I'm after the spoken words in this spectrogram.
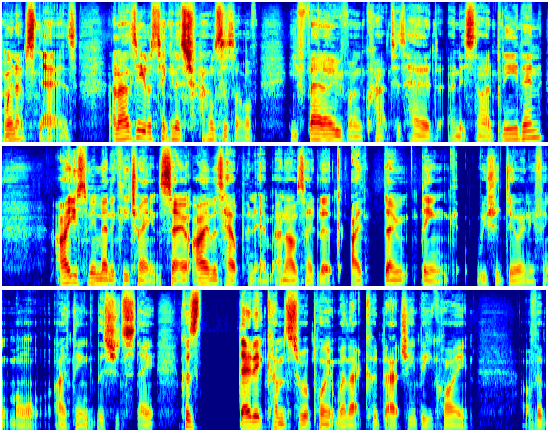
I went upstairs, and as he was taking his trousers off, he fell over and cracked his head, and it started bleeding. I used to be medically trained, so I was helping him, and I was like, "Look, I don't think we should do anything more. I think this should stay because then it comes to a point where that could actually be quite of a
